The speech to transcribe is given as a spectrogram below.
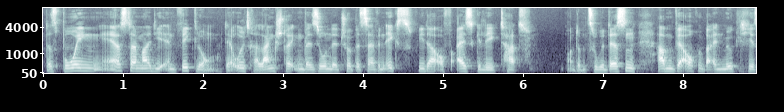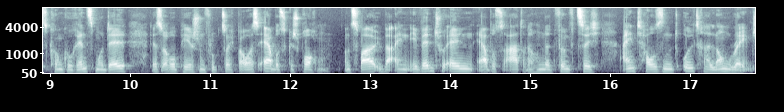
dass Boeing erst einmal die Entwicklung der Ultralangstreckenversion der 777X wie wieder auf Eis gelegt hat. Und im Zuge dessen haben wir auch über ein mögliches Konkurrenzmodell des europäischen Flugzeugbauers Airbus gesprochen. Und zwar über einen eventuellen Airbus A350 1000 Ultra Long Range.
